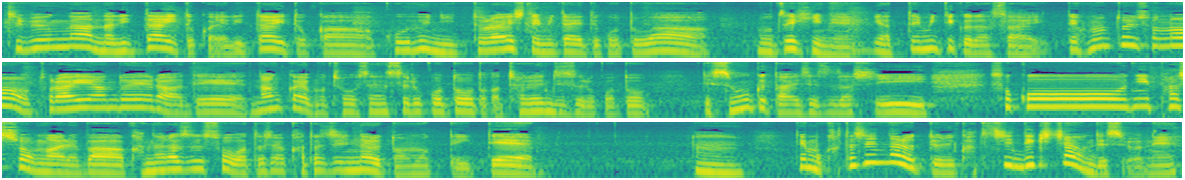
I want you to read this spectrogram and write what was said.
自分がなりたいとかやりたいとかこういうふうにトライしてみたいってことはもうぜひねやってみてください。で本当にそのトライアンドエラーで何回も挑戦することとかチャレンジすることってすごく大切だしそこにパッションがあれば必ずそう私は形になると思っていてうん、でも形になるっていうより形にできちゃうんですよね。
